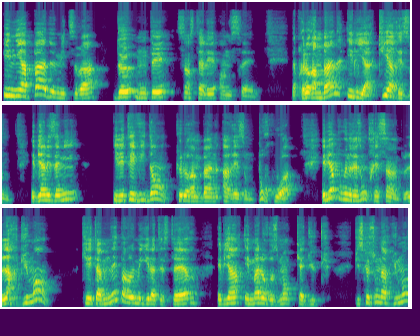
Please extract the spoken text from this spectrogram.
il n'y a pas de mitzvah de monter, s'installer en Israël. D'après le Ramban, il y a. Qui a raison? Eh bien, les amis, il est évident que le Ramban a raison. Pourquoi? Eh bien, pour une raison très simple. L'argument qui est amené par le Megillat Esther, eh bien, est malheureusement caduque, puisque son argument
